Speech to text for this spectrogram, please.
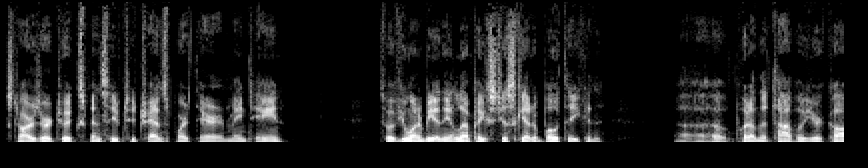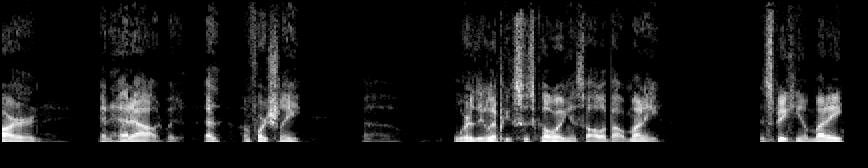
stars are too expensive to transport there and maintain. So if you want to be in the Olympics, just get a boat that you can uh, put on the top of your car and, and head out. But that, unfortunately, uh, where the Olympics is going is all about money. And speaking of money,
